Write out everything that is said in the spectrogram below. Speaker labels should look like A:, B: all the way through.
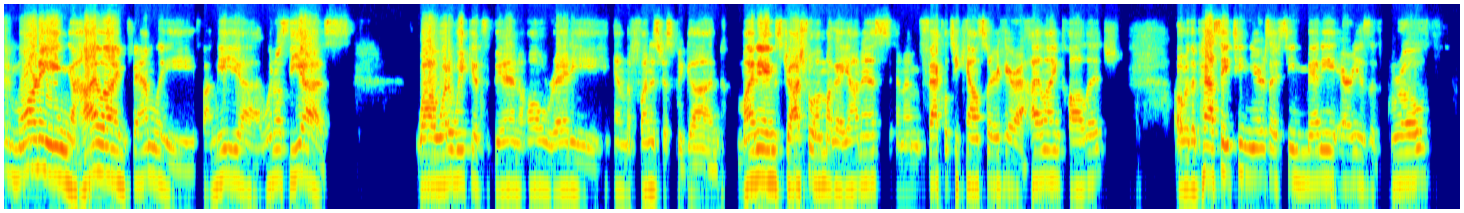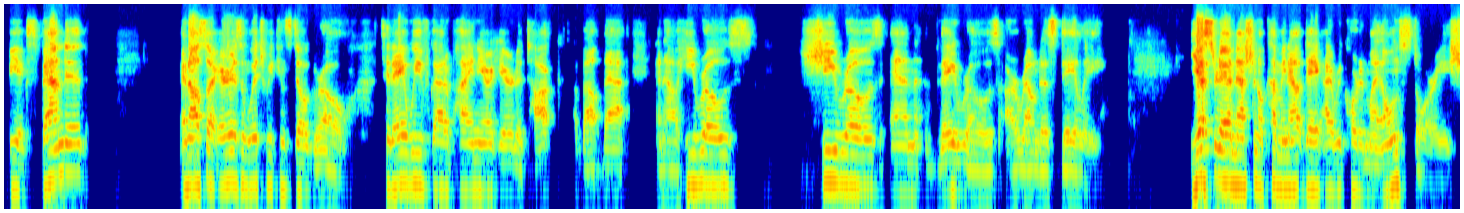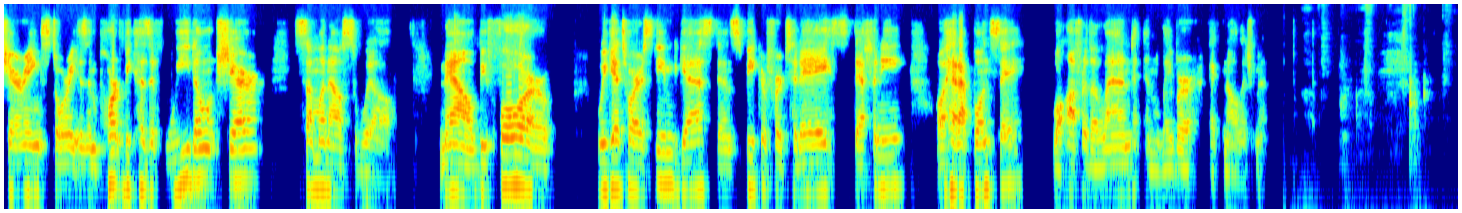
A: Good morning, Highline family, familia, buenos dias. Wow, what a week it's been already, and the fun has just begun. My name is Joshua Magallanes, and I'm faculty counselor here at Highline College. Over the past 18 years, I've seen many areas of growth be expanded, and also areas in which we can still grow. Today, we've got a pioneer here to talk about that and how heroes, sheroes, and theyroes are around us daily. Yesterday on National Coming Out Day, I recorded my own story. Sharing story is important because if we don't share, someone else will. Now, before we get to our esteemed guest and speaker for today, Stephanie Ojeda Ponce will offer the land and labor acknowledgement.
